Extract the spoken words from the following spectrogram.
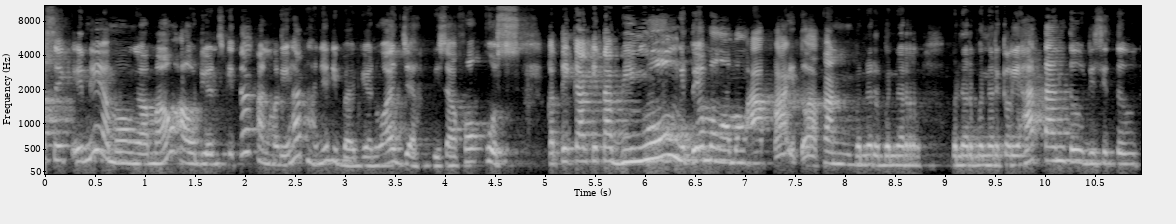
asik ini ya mau nggak mau audiens kita akan melihat hanya di bagian wajah, bisa fokus. Ketika kita bingung gitu ya mau ngomong apa, itu akan benar-benar benar-benar kelihatan tuh di situ.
